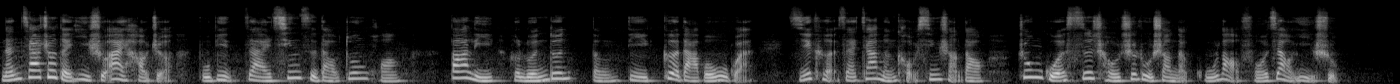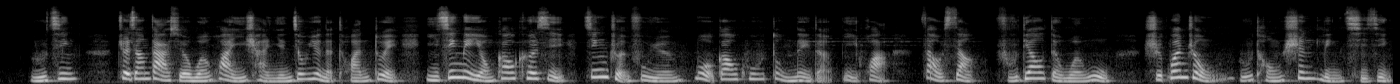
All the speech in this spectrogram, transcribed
南加州的艺术爱好者不必再亲自到敦煌、巴黎和伦敦等地各大博物馆，即可在家门口欣赏到。中国丝绸之路上的古老佛教艺术。如今，浙江大学文化遗产研究院的团队已经利用高科技精准复原莫高窟洞内的壁画、造像、浮雕等文物，使观众如同身临其境。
